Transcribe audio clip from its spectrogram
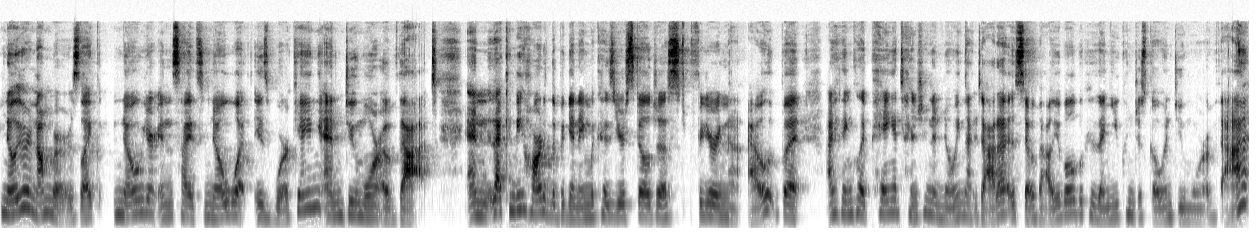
know your numbers like know your insights know what is working and do more of that. And that can be hard in the beginning because you're still just figuring that out but i think like paying attention and knowing that data is so valuable because then you can just go and do more of that.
